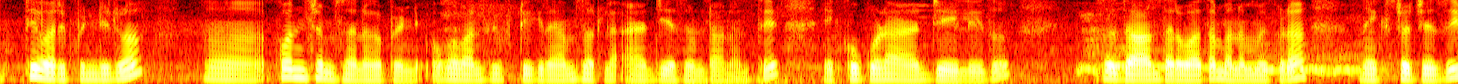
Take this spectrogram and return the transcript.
ఉత్తి వరిపిండిలో కొంచెం శనగపిండి ఒక వన్ ఫిఫ్టీ గ్రామ్స్ అట్లా యాడ్ చేసి ఉంటాను అంతే. ఎక్కువ కూడా యాడ్ చేయలేదు. సో దాని తర్వాత మనం ఇక్కడ నెక్స్ట్ వచ్చేసి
